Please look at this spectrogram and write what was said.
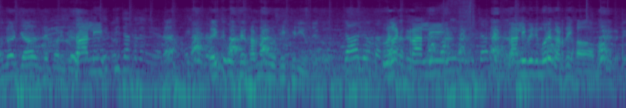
ਉਹਨਾਂ ਜਾ ਦੇ ਪਾਣੀ ਪਿਆ ਟਰਾਲੀ। ਇੱਥੇ ਚੱਕ ਲੈਣੇ ਯਾਰ ਇੱਥੇ ਉੱਥੇ ਖੜਨਗੇ ਉੱਥੇ ਇੱਥੇ ਨਹੀਂ ਆਉਂਦੇ ਉਹ। ਚਾਹ ਲਿਆਉਂਦਾ। ਤੂੰ ਪਹਿਲਾਂ ਟਰਾਲੀ ਟਰਾਲੀ ਵਿੱਚ ਮੋਰੇ ਕੱਢ ਦੇ ਹਾਂ ਮਾਰੇ ਕੱਟੇ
